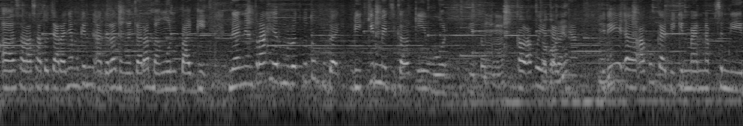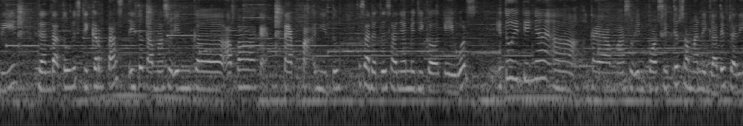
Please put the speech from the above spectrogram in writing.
uh, salah satu caranya mungkin adalah dengan cara bangun pagi. Dan yang terakhir menurutku tuh bikin magical keyword gitu. Mhm. Kalau aku ya Contohnya? caranya. Jadi uh, aku kayak bikin mind map sendiri dan tak tulis di kertas itu tak masukin ke apa kayak tepak gitu. Terus ada tulisannya magical keywords. Itu intinya uh, kayak masukin positif sama negatif dari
